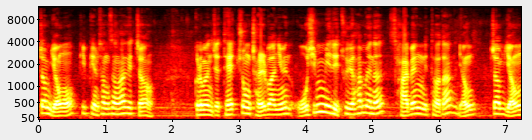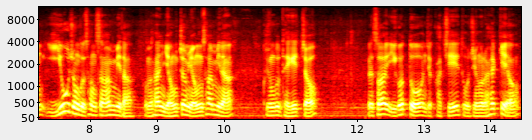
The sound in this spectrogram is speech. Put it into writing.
0.05 ppm 상승하겠죠. 그러면 이제 대충 절반이면 50ml 투여하면은 400리터당 0.025 정도 상승합니다. 그러면 한 0.03이나 그 정도 되겠죠. 그래서 이것도 이제 같이 dosing을 할게요.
